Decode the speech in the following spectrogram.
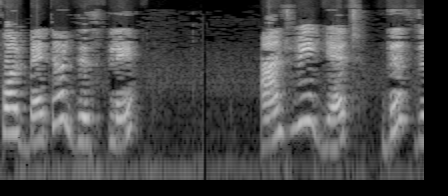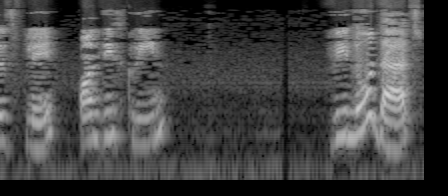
for better display. And we get this display on the screen. We know that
